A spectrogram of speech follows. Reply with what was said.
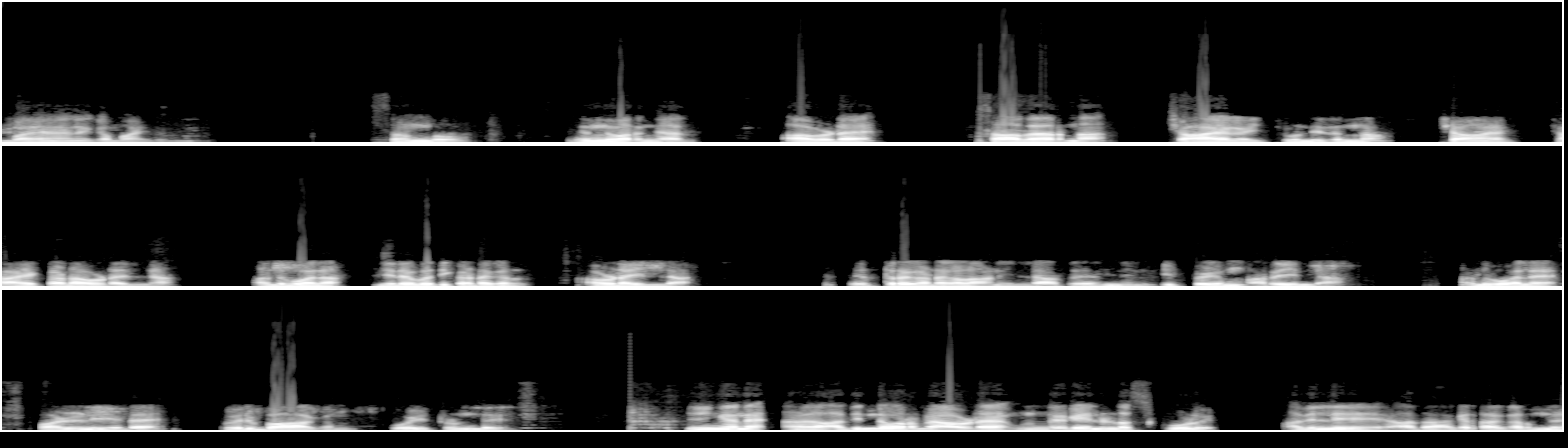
ഭയാനകമായിരുന്നു സംഭവം. എന്ന് പറഞ്ഞാൽ അവിടെ സാധാരണ ചായ കഴിച്ചുകൊണ്ടിരുന്ന ചായ ചായക്കട അവിടെ ഇല്ല. അതുപോലെ നിരവധി കടകൾ അവിടെ ഇല്ല. എത്ര കടകളാണ് ഇല്ലാത്തതെന്ന് എനിക്ക് ഇപ്പോഴും അറിയില്ല. അതുപോലെ പള്ളിയുടെ ഒരു ഭാഗം പോയിട്ടുണ്ട്. ഇങ്ങനെ അതിന് പുറമെ അവിടെ ഉണ്ടകയിലുള്ള സ്കൂൾ. അതിൽ അതാകെ തകർന്ന്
